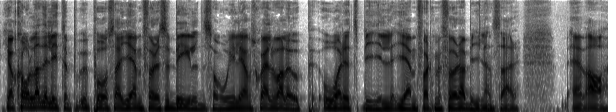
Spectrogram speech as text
Jag kollade lite på, så här jämförelsebild som Williams själva la upp, årets bil jämfört med förra bilen. Så här. Eh, Ja,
